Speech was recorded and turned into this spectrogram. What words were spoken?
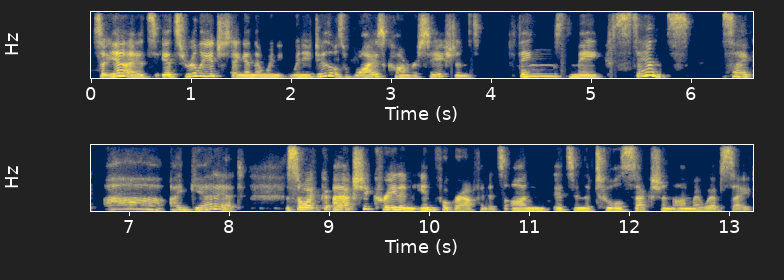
So yeah, it's it's really interesting. And then when when you do those wise conversations, things make sense it's like ah i get it. So I, I, actually created an infographic and it's on it's in the tools section on my website.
